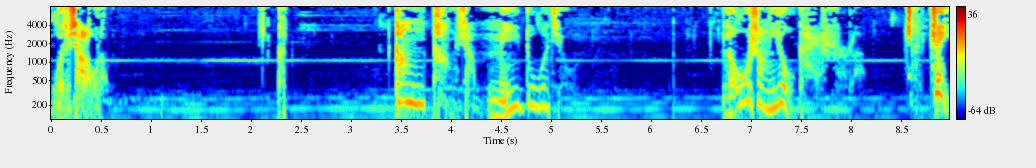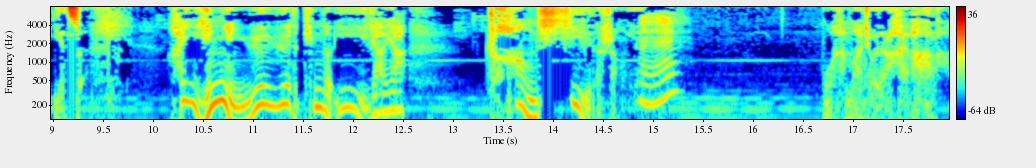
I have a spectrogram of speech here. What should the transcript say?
我就下楼了。可刚躺下没多久，楼上又开始了。这一次，还隐隐约约的听到咿咿呀呀唱戏的声音。哎，我他妈就有点害怕了，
